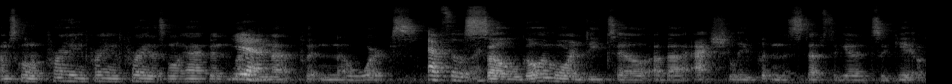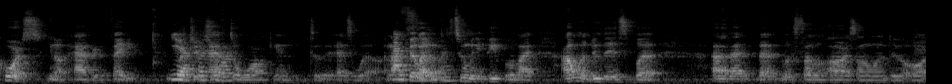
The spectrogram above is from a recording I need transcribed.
I'm just gonna pray and pray and pray that's gonna happen. But yeah. you're not putting no works. Absolutely. So going more in detail about actually putting the steps together to get, of course, you know, have your faith. Yeah, but you have sure. to walk into it as well. And Absolutely. I feel like too many people like I want to do this, but oh, that that looks a little hard, so I don't want to do it, or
